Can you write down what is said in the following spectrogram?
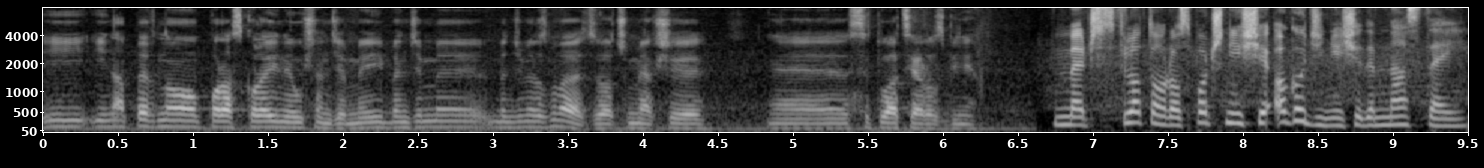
I, I na pewno po raz kolejny usiądziemy i będziemy, będziemy rozmawiać. Zobaczymy, jak się sytuacja rozwinie. Mecz z flotą rozpocznie się o godzinie 17.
